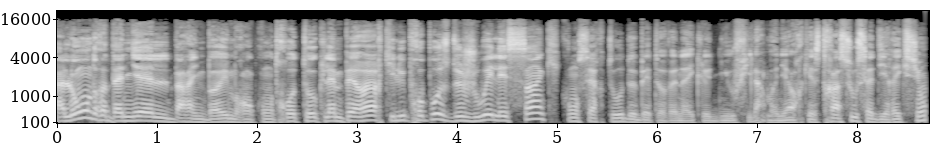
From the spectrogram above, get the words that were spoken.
À Londres, Daniel Barenboim rencontre Otto Klemperer qui lui propose de jouer les cinq concertos de Beethoven avec le New Philharmonia Orchestra sous sa direction,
